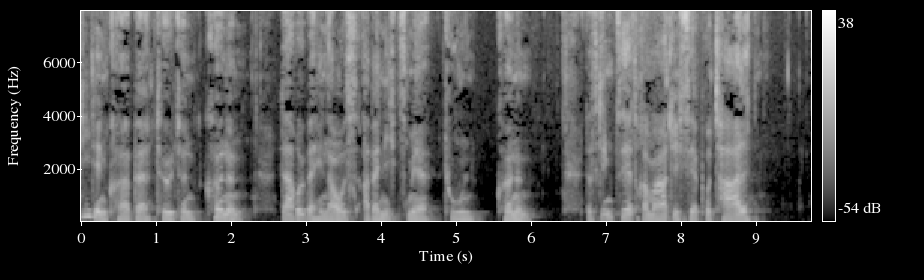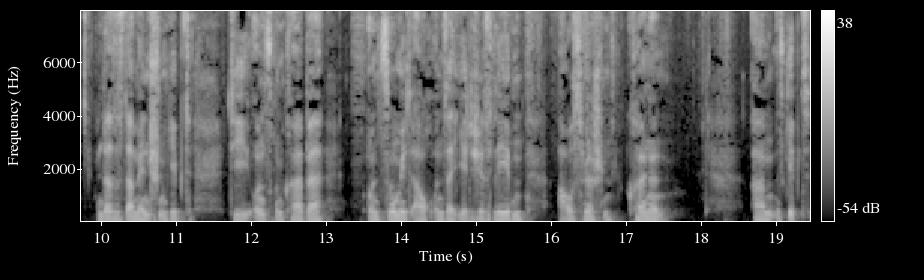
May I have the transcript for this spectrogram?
die den Körper töten können, darüber hinaus aber nichts mehr tun können. Das klingt sehr dramatisch, sehr brutal, dass es da Menschen gibt, die unseren Körper und somit auch unser irdisches Leben auslöschen können. Ähm, es gibt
